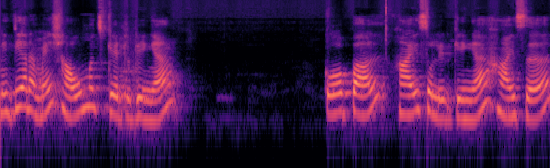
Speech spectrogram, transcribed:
நித்யா ரமேஷ் ஹவு மச் கேட்டிருக்கீங்க? கோபால் ஹாய் சொல்லியிருக்கீங்க hi sir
